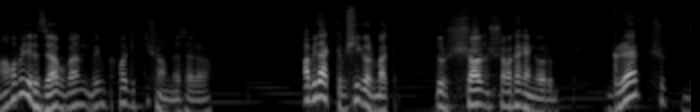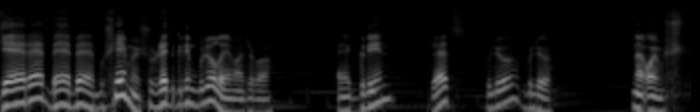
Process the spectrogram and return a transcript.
ne yapabiliriz ya? Bu ben benim kafa gitti şu an mesela. Aa bir dakika bir şey gördüm bak. Dur şu an şuna bakarken gördüm. Grab şu GRBB bu şey mi? Şu red green blue olayı mı acaba? Yani green, red, blue, blue. Ne oymuş.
